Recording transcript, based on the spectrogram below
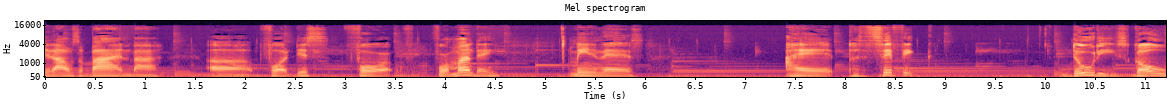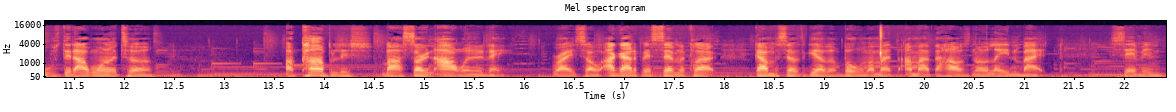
that I was abiding by uh, for this for for Monday, meaning as I had specific duties, goals that I wanted to accomplish by a certain hour in the day, right? So I got up at seven o'clock, got myself together, boom, I'm at the, I'm at the house no later than about seven,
